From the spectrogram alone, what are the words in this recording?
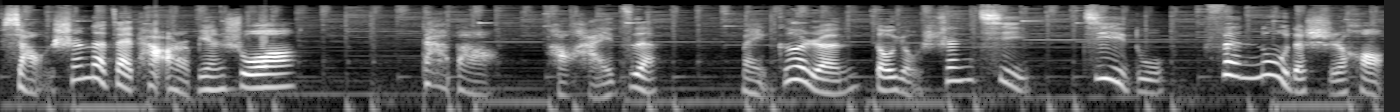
小声的在他耳边说：“大宝，好孩子，每个人都有生气、嫉妒、愤怒的时候，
